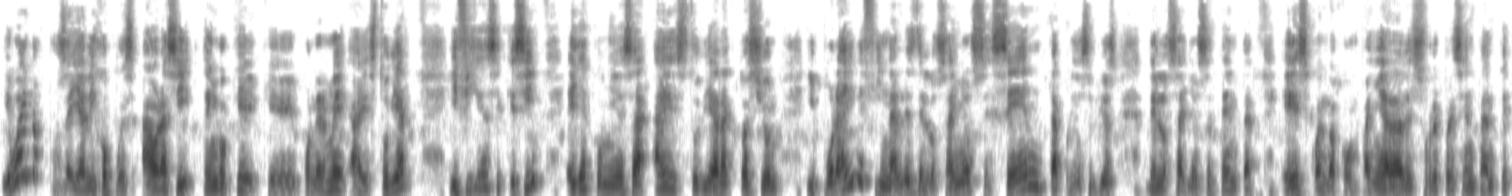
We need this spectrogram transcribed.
Y bueno, pues ella dijo, pues ahora sí, tengo que, ponerme a estudiar. Y fíjense que sí, ella comienza a estudiar actuación y por ahí de finales de los años 60, principios de los años 70, es cuando acompañada de su representante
